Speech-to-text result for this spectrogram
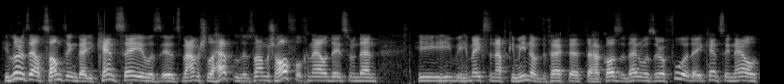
he learns out something that you can't say it was it was mamish lahef it's mamish hafuch nowadays. From then he, he, he makes an afkamina of the fact that the hakasa then was a refuah that you can't say now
